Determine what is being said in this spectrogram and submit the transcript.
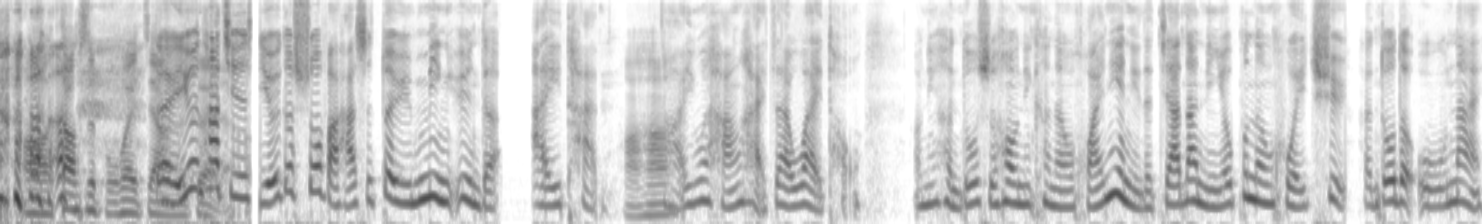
哦，倒是不会这样。对，因为它其实有一个说法，它是对于命运的哀叹啊啊，因为航海在外头啊，你很多时候你可能怀念你的家，但你又不能回去，很多的无奈。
